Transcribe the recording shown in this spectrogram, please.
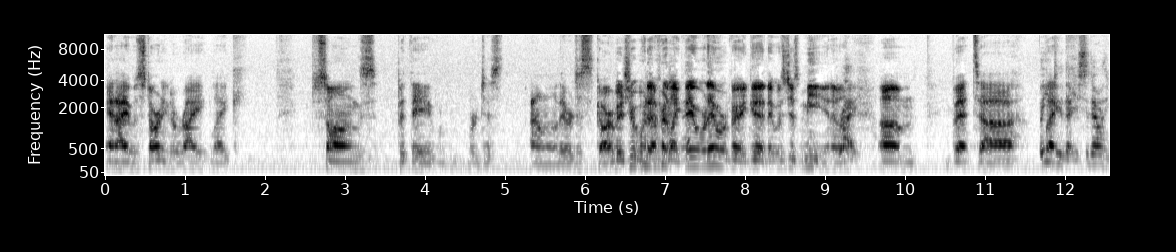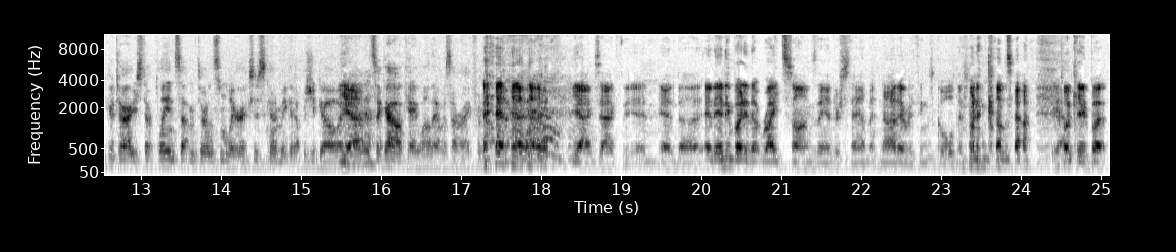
And I was starting to write like songs, but they were just I don't know. They were just garbage or whatever. Like they were they weren't very good. It was just me, you know. Right. Um, but uh, But you like- do that. You sit down with your guitar, you start playing something, throwing some lyrics, you just kind of make it up as you go. And Yeah. it's like, oh, okay, well, that was all right for now. yeah, exactly. And and, uh, and anybody that writes songs, they understand that not everything's golden when it comes out. Yeah. Okay, but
